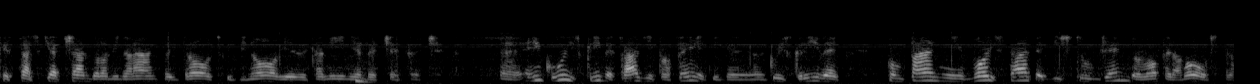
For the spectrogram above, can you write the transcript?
che sta schiacciando la minoranza di Trotsky, di Noviev, Kameniev, mm. eccetera, eccetera. Eh, in cui scrive frasi profetiche, in cui scrive compagni, voi state distruggendo l'opera vostra,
